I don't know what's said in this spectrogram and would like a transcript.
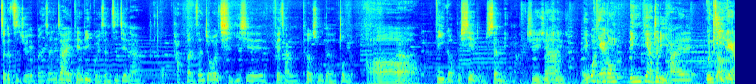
这个指诀本身在天地鬼神之间呢，它本身就会起一些非常特殊的作用。哦。第一个不亵渎圣灵嘛，是是是。哎，我听讲灵囝最厉害的，温州囝，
